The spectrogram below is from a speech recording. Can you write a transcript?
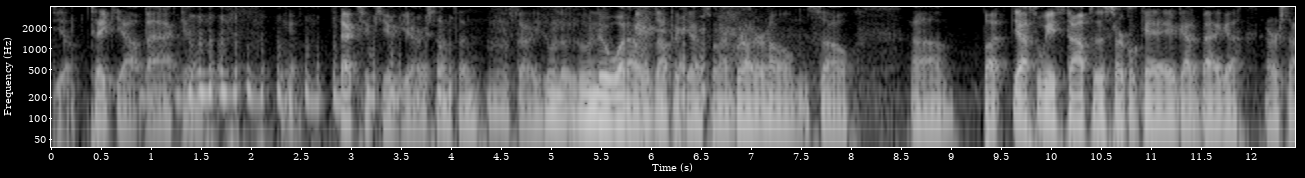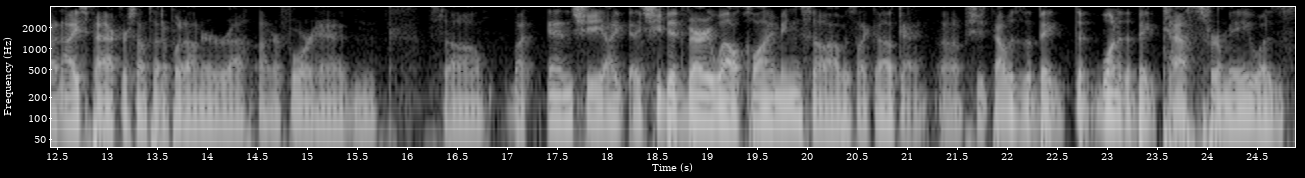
you know take you out back and you know, execute you or something. So who knew who knew what I was up against when I brought her home. So, um, but yeah, so we stopped at a Circle K, got a bag of or an ice pack or something to put on her uh, on her forehead, and so but and she I she did very well climbing. So i was like okay uh, she that was the big the one of the big tests for me was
